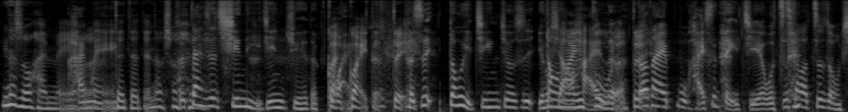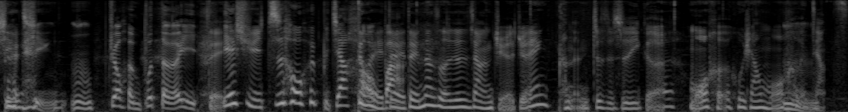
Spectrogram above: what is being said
那时候还没，还没，对对对，那时候，但是心里已经觉得怪怪的，对。可是都已经就是有小孩了，到那一步还是得结。我知道这种心情，嗯，就很不得已。对，也许之后会比较好吧。对对对，那时候就是这样觉得，觉得哎，可能就只是一个磨合，互相磨合这样子。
